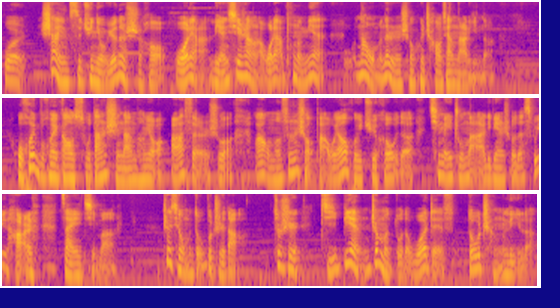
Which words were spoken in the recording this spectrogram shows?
我上一次去纽约的时候，我俩联系上了，我俩碰了面，那我们的人生会朝向哪里呢？我会不会告诉当时男朋友 Arthur 说啊，我们分手吧，我要回去和我的青梅竹马里边说的 sweetheart 在一起吗？这些我们都不知道。就是即便这么多的 what if 都成立了，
